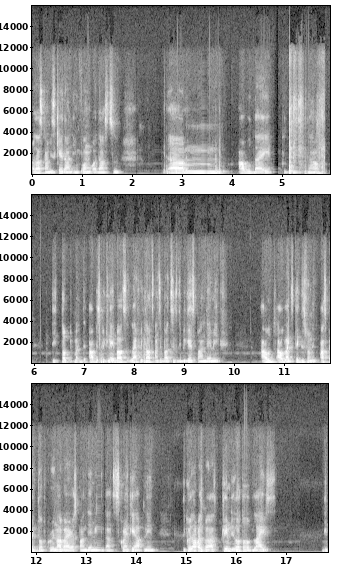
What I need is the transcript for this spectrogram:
others can be scared and inform others too. Um, how would I put this now? The top, I'll be speaking about life without antibiotics, the biggest pandemic. I would, I would like to take this from the aspect of coronavirus pandemic that's currently happening. The coronavirus has claimed a lot of lives. The,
